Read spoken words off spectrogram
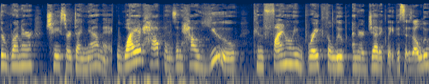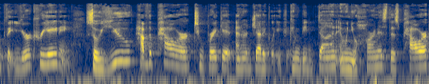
the runner chaser dynamic, why it happens and how you can finally break the loop energetically. This is a loop that you're creating. So you have the power power to break it energetically. It can be done, and when you harness this power,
